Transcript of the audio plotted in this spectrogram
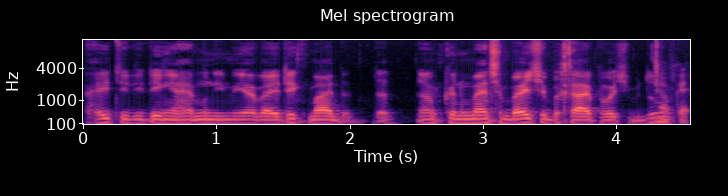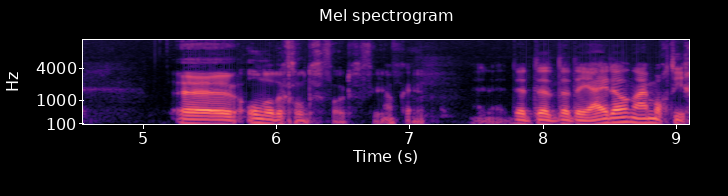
heten die dingen helemaal niet meer, weet ik. Maar dat, dan kunnen mensen een beetje begrijpen wat je bedoelt. Okay. Uh, onder de grond gefotografeerd. Dat, dat, dat, deed jij dan. Hij mocht die,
